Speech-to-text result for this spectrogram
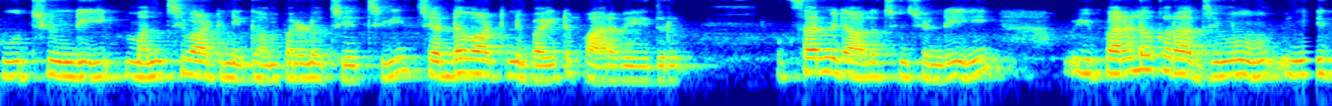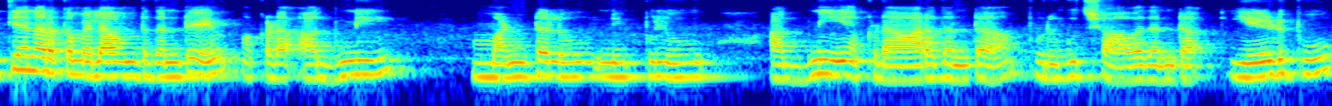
కూర్చుండి మంచి వాటిని గంపలలో చేర్చి చెడ్డ వాటిని బయట పారవేయుదురు. ఒకసారి మీరు ఆలోచించండి. ఈ పరలోక రాజ్యము నిత్య నరకం ఎలా ఉంటుందంటే అక్కడ అగ్ని మంటలు నిప్పులు అగ్ని అక్కడ ఆరదంట పురుగు చావదంట. ఏడుపు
